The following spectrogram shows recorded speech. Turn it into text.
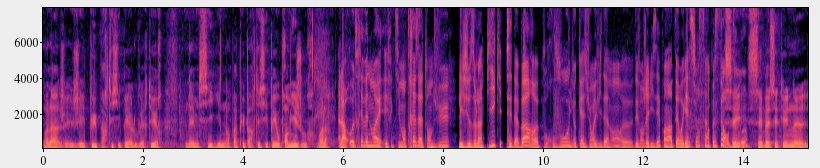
voilà, j'ai pu participer à l'ouverture, même s'ils n'ont pas pu participer au premier jour. Voilà. Alors, autre événement effectivement très attendu, les Jeux Olympiques. C'est d'abord euh, pour vous une occasion évidemment euh, d'évangéliser. Point d'interrogation, c'est un peu ça en deux C'est mots. c'est ben, c'est une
